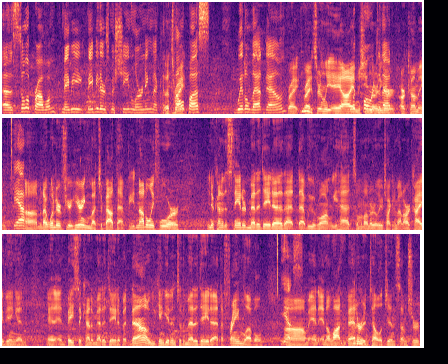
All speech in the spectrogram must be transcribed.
uh, still a problem. Maybe, maybe there's machine learning that can That's help right. us whittle that down. Right, right. Certainly AI and machine learning are, are coming. Yeah. Um, and I wonder if you're hearing much about that, but not only for you know, kind of the standard metadata that, that we would want. We had someone on earlier talking about archiving and, and, and basic kind of metadata, but now we can get into the metadata at the frame level Yes. um, and, and a lot better intelligence. I'm sure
